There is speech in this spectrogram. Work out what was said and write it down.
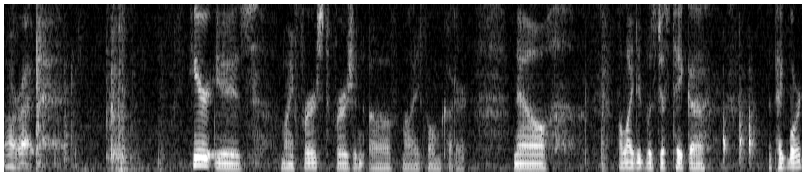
Alright. Here is my first version of my foam cutter. Now, all I did was just take uh, the pegboard.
